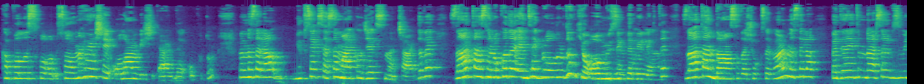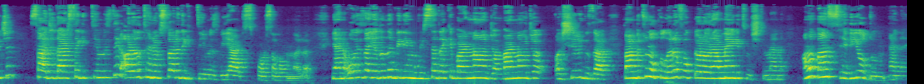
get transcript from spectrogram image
kapalı spor salonu her şey olan bir yerde okudum. Ve mesela yüksek sesle Michael Jackson açardı ve zaten sen o kadar entegre olurdun ki o müzikle birlikte. Zaten dansı da çok seviyorum. Mesela beden eğitim dersleri bizim için sadece derste gittiğimiz değil, arada teneffüslerde de gittiğimiz bir yerdi spor salonları. Yani o yüzden ya da ne bileyim lisedeki Berna Hocam. Berna Hoca aşırı güzel. Ben bütün okullara folklor öğrenmeye gitmiştim yani. Ama ben seviyordum yani.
